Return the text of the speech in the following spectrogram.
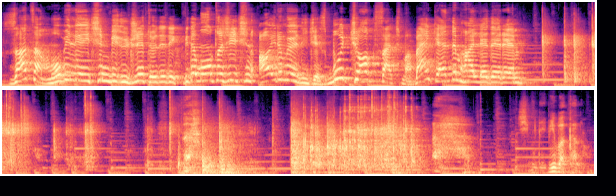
Zaten mobilya için bir ücret ödedik. Bir de montajı için ayrı mı ödeyeceğiz? Bu çok saçma. Ben kendim hallederim. Şimdi bir bakalım.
